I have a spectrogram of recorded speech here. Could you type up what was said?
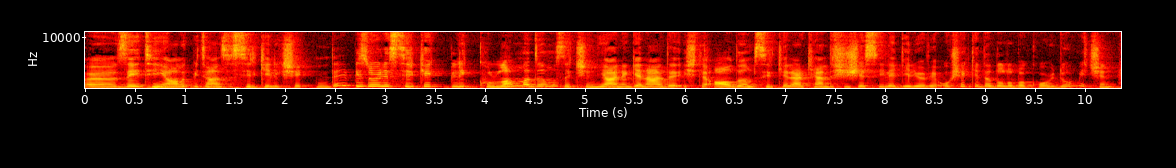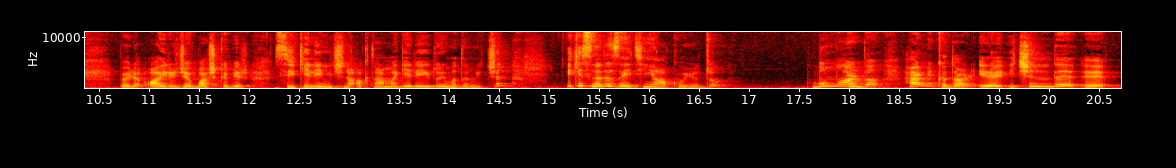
e, zeytinyağlık bir tanesi sirkelik şeklinde. Biz öyle sirkelik kullanmadığımız için yani genelde işte aldığım sirkeler kendi şişesiyle geliyor ve o şekilde dolaba koyduğum için böyle ayrıca başka bir sirkeliğin içine aktarma gereği duymadığım için ikisine de zeytinyağı koyuyordum. Bunlar da her ne kadar e, içinde e,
